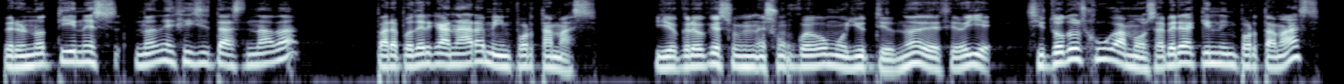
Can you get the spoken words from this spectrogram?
Pero no tienes, no necesitas nada para poder ganar a me importa más. Y yo creo que es un, es un juego muy útil, ¿no? De decir, oye, si todos jugamos a ver a quién le importa más,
